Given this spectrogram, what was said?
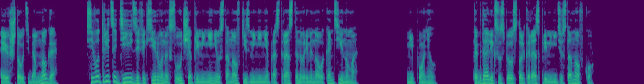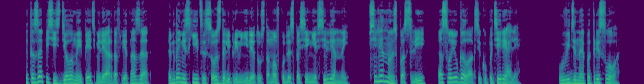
Их что, у тебя много? Всего 39 зафиксированных случаев применения установки изменения пространственно-временного континуума. Не понял. Когда Алекс успел столько раз применить установку? Это записи, сделанные 5 миллиардов лет назад, когда месхийцы создали и применили эту установку для спасения Вселенной. Вселенную спасли, а свою галактику потеряли. Увиденное потрясло.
